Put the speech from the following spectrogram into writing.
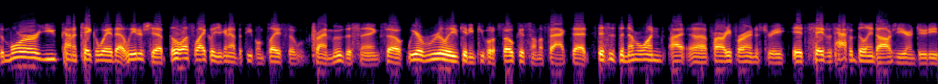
the more you kind of take away that leadership, the less likely you're going to have the people in place to try and move this thing. So we are really getting people to focus on the fact that this is the number one uh, priority for our industry. It saves us half a billion dollars a year in duties,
